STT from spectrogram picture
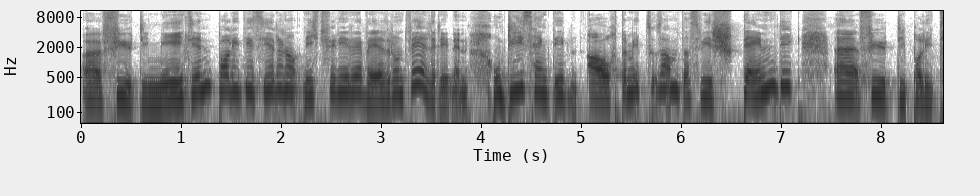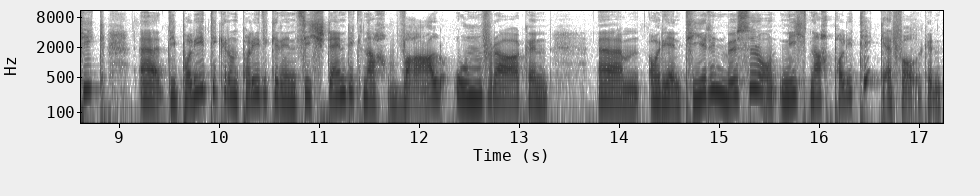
äh, für die Medien politisieren und nicht für ihre Wähler und Wählerinnen. Und dies hängt hängt eben auch damit zusammen, dass wir ständig äh, für die Politik, äh, die Politiker und Politikerinnen sich ständig nach Wahlumfragen ähm, orientieren müssen und nicht nach Politik erfolgen.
